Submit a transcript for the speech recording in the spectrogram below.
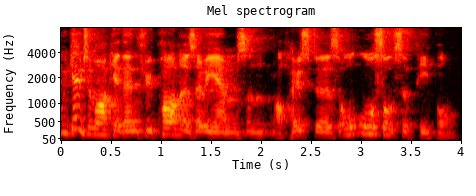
we go to market then through partners, OEMs, and well, hosters, all, all sorts of people.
